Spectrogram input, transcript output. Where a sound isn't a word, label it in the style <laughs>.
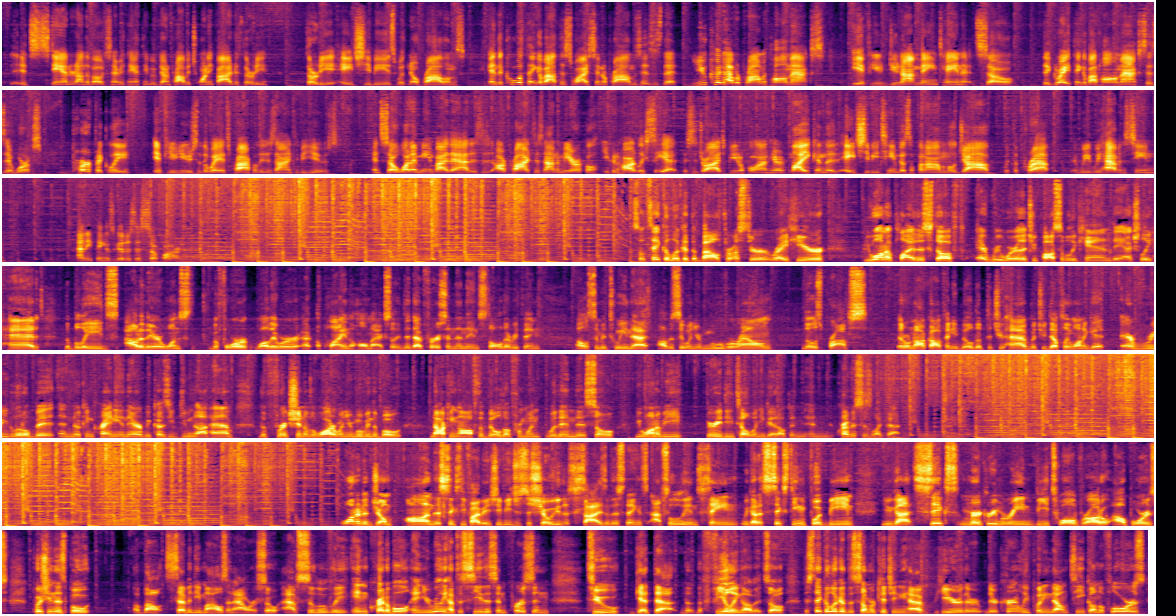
it's standard on the boats and everything. I think we've done probably 25 to 30, 30 HCBs with no problems. And the cool thing about this, why I say no problems, is, is that you could have a problem with Hull Maxx if you do not maintain it. So the great thing about Hull Maxx is it works perfectly if you use it the way it's properly designed to be used. And so what I mean by that is that our product is not a miracle. You can hardly see it. This is dry, it's beautiful on here. Mike and the HCB team does a phenomenal job with the prep. We, we haven't seen anything as good as this so far. So take a look at the bow thruster right here. You want to apply this stuff everywhere that you possibly can. They actually had the blades out of there once before while they were applying the Hull Maxx. So they did that first and then they installed everything else in between that. Obviously when you move around those props, it'll knock off any buildup that you have, but you definitely want to get every little bit and nook and cranny in there because you do not have the friction of the water when you're moving the boat knocking off the buildup from within this. So you want to be very detailed when you get up in, in crevices like that. Wanted to jump on this 65 HCB just to show you the size of this thing. It's absolutely insane. We got a 16 foot beam. You got six Mercury Marine V12 Verado outboards pushing this boat about 70 miles an hour. So absolutely incredible. And you really have to see this in person to get that the, the, feeling of it. So just take a look at the summer kitchen you have here. They're, they're currently putting down teak on the floors.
